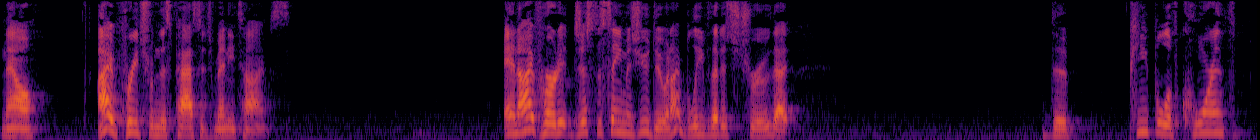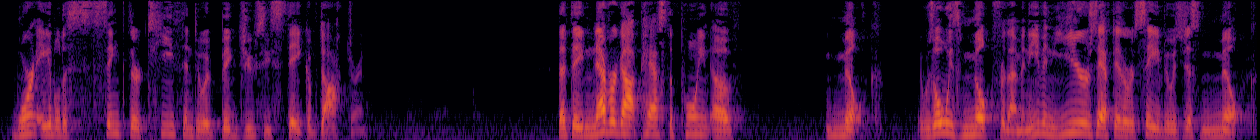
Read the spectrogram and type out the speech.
Now, I've preached from this passage many times. And I've heard it just the same as you do, and I believe that it's true that the people of Corinth weren't able to sink their teeth into a big, juicy steak of doctrine. That they never got past the point of milk. It was always milk for them. And even years after they were saved, it was just milk.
